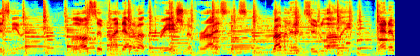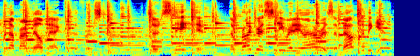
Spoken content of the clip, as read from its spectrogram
Disneyland. We'll also find out about the creation of Horizons, Robin Hood's Oo-De-Lally, and open up our mailbag for the first time. So stay tuned. The Progress City Radio Hour is about to begin.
